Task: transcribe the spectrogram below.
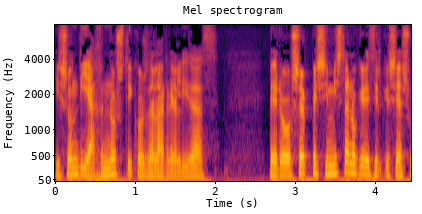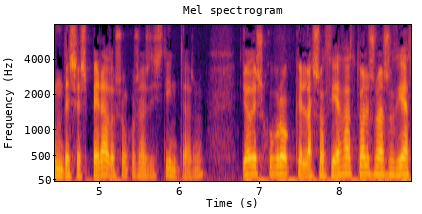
y son diagnósticos de la realidad. Pero ser pesimista no quiere decir que seas un desesperado, son cosas distintas. ¿no? Yo descubro que la sociedad actual es una sociedad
